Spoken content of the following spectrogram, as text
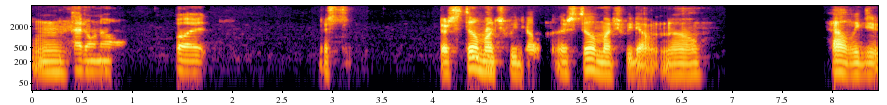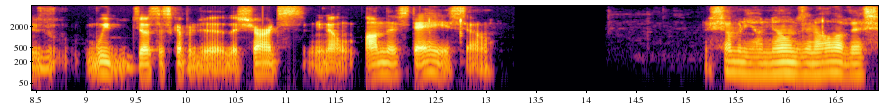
Mm, I don't know. But there's there's still much we don't. There's still much we don't know. Hell, we do. We just discovered the, the shards, you know, on this day. So there's so many unknowns in all of this.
